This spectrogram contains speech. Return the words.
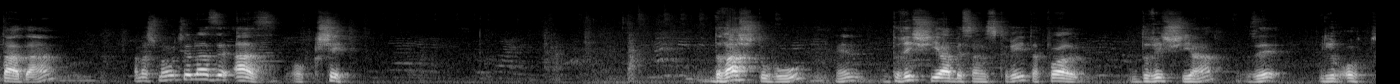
תדה, המשמעות שלה זה אז, או כש. דרשתוהו, כן, דרישיה בסנסקריט, הפועל דרישיה זה לראות.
